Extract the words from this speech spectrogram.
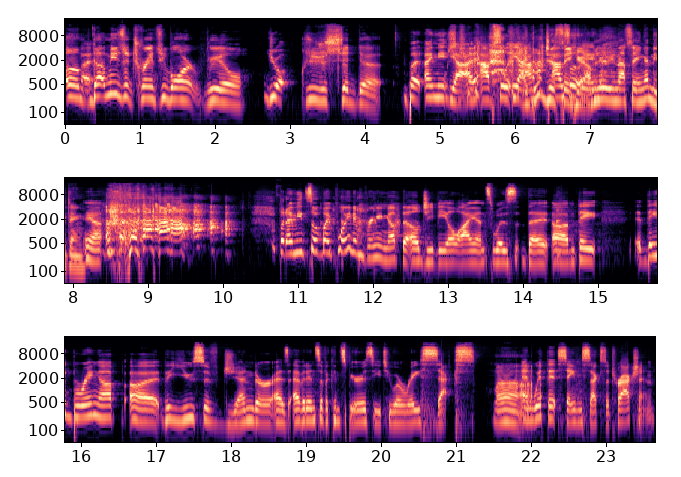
Um, that means that trans people aren't real. Yeah. Cause you just said that. But I mean, yeah, I'm absolutely, yeah, I do just absolutely. sit here. I'm literally not saying anything. yeah. but I mean, so my point in bringing up the LGB alliance was that um, they they bring up uh, the use of gender as evidence of a conspiracy to erase sex. Ah. And with it, same sex attraction.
